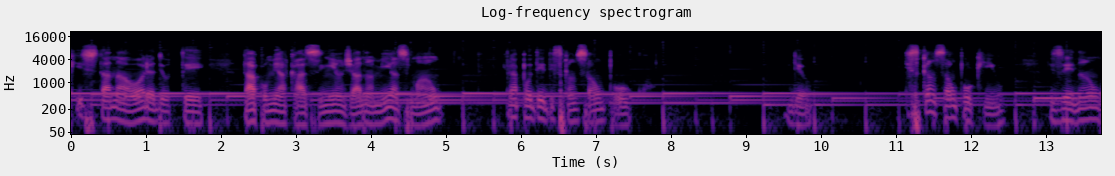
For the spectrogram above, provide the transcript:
que está na hora de eu ter tá com minha casinha já nas minhas mãos para poder descansar um pouco. Entendeu? Descansar um pouquinho. Dizer, não,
